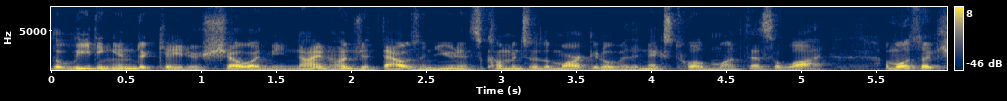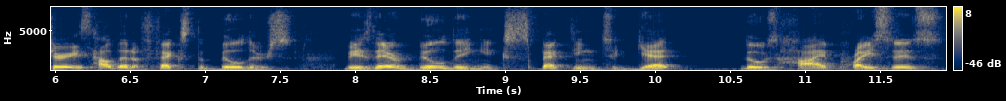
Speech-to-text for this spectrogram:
the leading indicators show, I mean, 900,000 units come into the market over the next 12 months. That's a lot. I'm also curious how that affects the builders because they're building expecting to get those high prices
